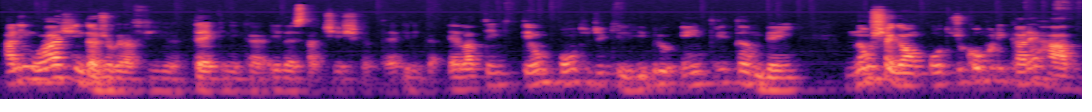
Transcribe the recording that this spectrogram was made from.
a linguagem da geografia técnica e da estatística técnica, ela tem que ter um ponto de equilíbrio entre também não chegar a um ponto de comunicar errado.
